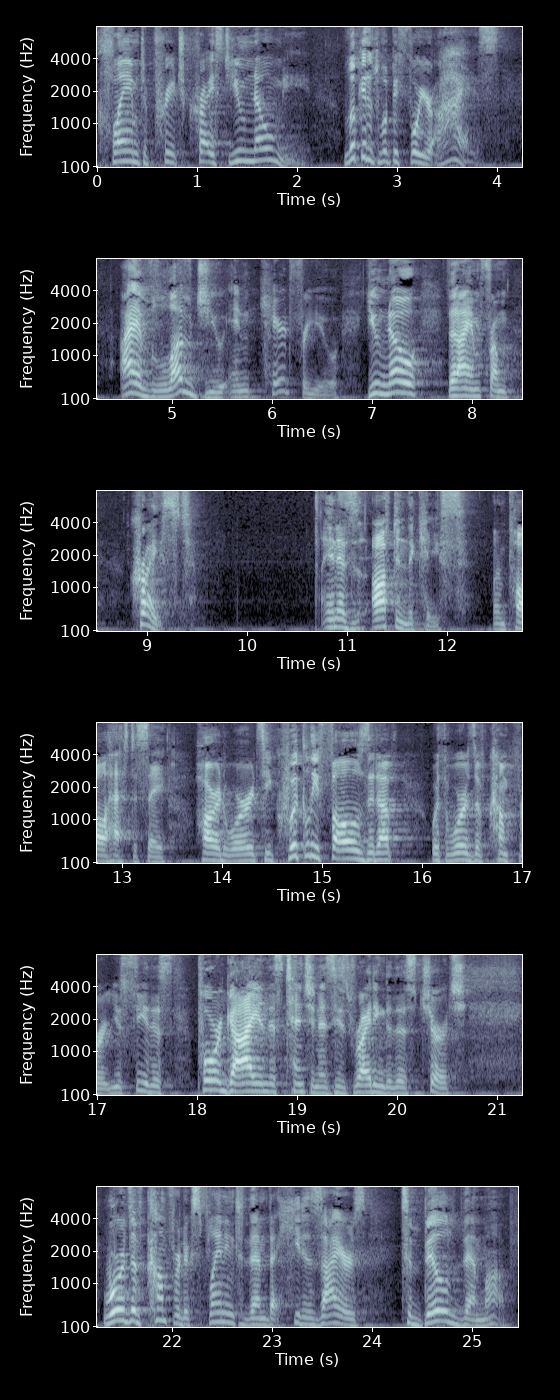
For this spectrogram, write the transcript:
claim to preach Christ. You know me. Look at what's before your eyes. I have loved you and cared for you. You know that I am from Christ. And as is often the case, when Paul has to say hard words, he quickly follows it up with words of comfort. You see this poor guy in this tension as he's writing to this church. Words of comfort explaining to them that he desires to build them up.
